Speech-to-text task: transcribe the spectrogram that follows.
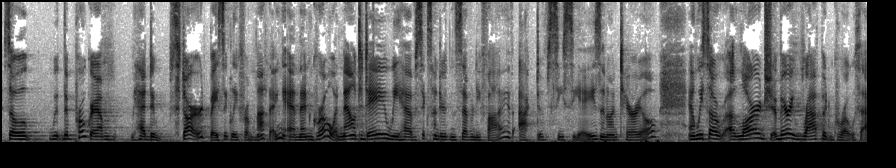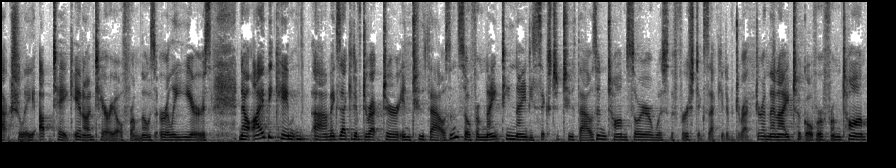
So the program had to start basically from nothing and then grow. And now today we have 675 active CCAs in Ontario. And we saw a large, very rapid growth actually, uptake in Ontario from those early years. Now, I became um, executive director in 2000. So from 1996 to 2000, Tom Sawyer was the first executive director. And then I took over from Tom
